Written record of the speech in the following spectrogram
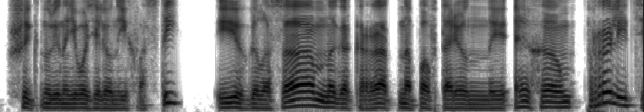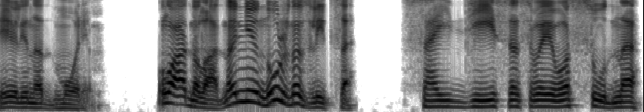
— шикнули на него зеленые хвосты, их голоса, многократно повторенные эхом, пролетели над морем. «Ладно, ладно, не нужно злиться». «Сойди со своего судна»,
